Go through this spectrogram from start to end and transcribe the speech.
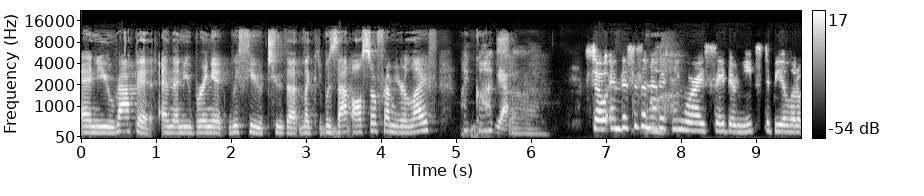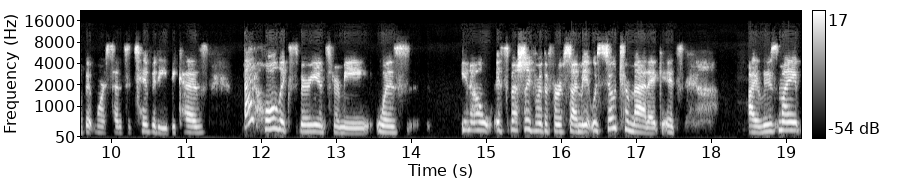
and you wrap it and then you bring it with you to the like was that also from your life? My god yeah. Sarah. so and this is another thing where i say there needs to be a little bit more sensitivity because that whole experience for me was you know especially for the first time it was so traumatic. It's i lose my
